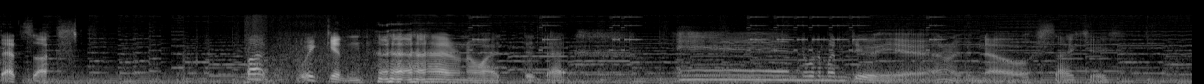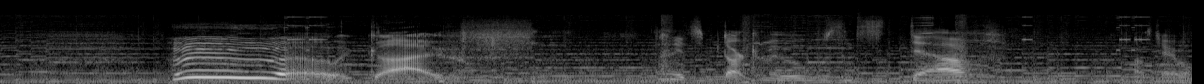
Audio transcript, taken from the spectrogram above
that sucks. But we can. I don't know why I did that. And what am I gonna do here? I don't even know. Psychic. Hmm. Oh my god. I need some dark moves and stuff. That was terrible.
